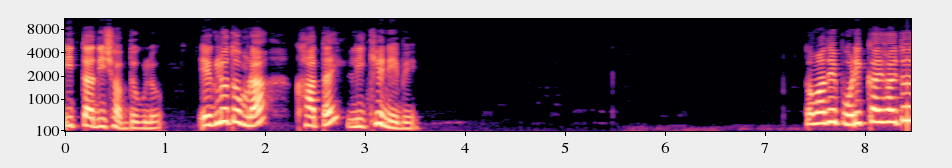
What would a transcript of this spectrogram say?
ইত্যাদি শব্দগুলো। এগুলো তোমরা খাতায় লিখে নেবে। তোমাদের পরীক্ষায় হয়তো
